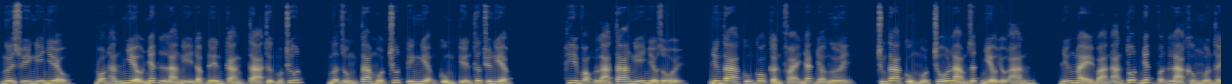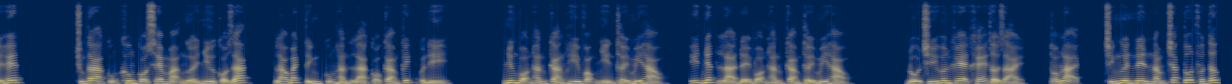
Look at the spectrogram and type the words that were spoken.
ngươi suy nghĩ nhiều, bọn hắn nhiều nhất là nghĩ đập đến càng tả thực một chút, mượn dùng ta một chút kinh nghiệm cùng kiến thức chuyên nghiệp. Hy vọng là ta nghĩ nhiều rồi, nhưng ta cũng có cần phải nhắc nhở ngươi, chúng ta cùng một chỗ làm rất nhiều yếu án, những này bản án tốt nhất vẫn là không muốn thấy hết. Chúng ta cũng không có xem mạng người như cỏ rác, lão bách tính cũng hẳn là có cảm kích quyền đi. Nhưng bọn hắn càng hy vọng nhìn thấy mỹ hảo ít nhất là để bọn hắn cảm thấy mỹ hảo. Đỗ trí huân khe khẽ thở dài, tóm lại, chính ngươi nên nắm chắc tốt phân tức,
